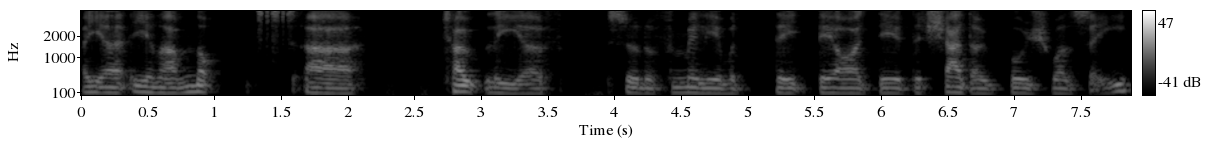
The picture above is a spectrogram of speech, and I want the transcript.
yeah, you know, I'm not uh, totally sort of familiar with the, the idea of the shadow bourgeoisie.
